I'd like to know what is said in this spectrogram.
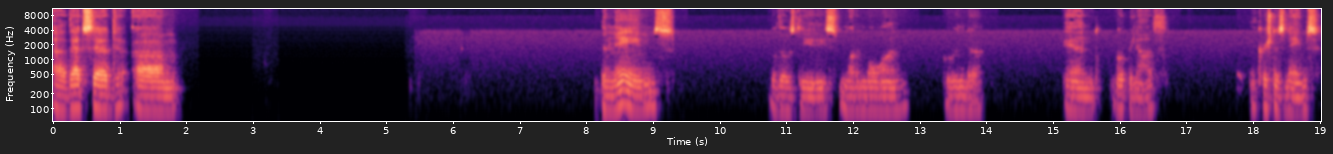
uh, that said, um, the names of those deities, Madan Mohan, Govinda, and Gopinath, and Krishna's names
